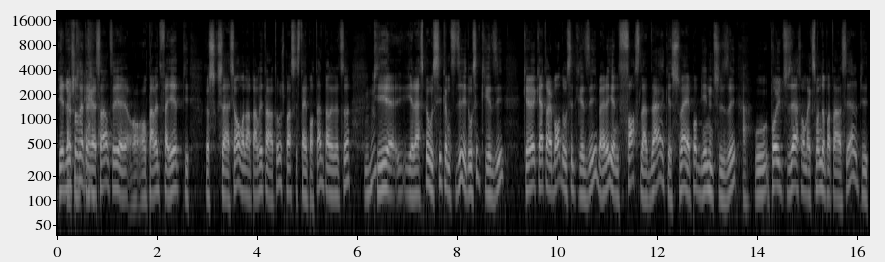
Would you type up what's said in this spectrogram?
Puis il y a deux choses intéressantes. tu sais, euh, On, on parlait de faillite puis restructuration. On va en parler tantôt. Je pense que c'est important de parler de ça. Mhm. Puis euh, il y a l'aspect aussi, comme tu dis, les dossiers de crédit. Que quand tu as un bon dossier de crédit, ben là, il y a une force là-dedans que souvent n'est pas bien utilisée Ah. ou pas utilisée à son maximum de potentiel. Puis,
